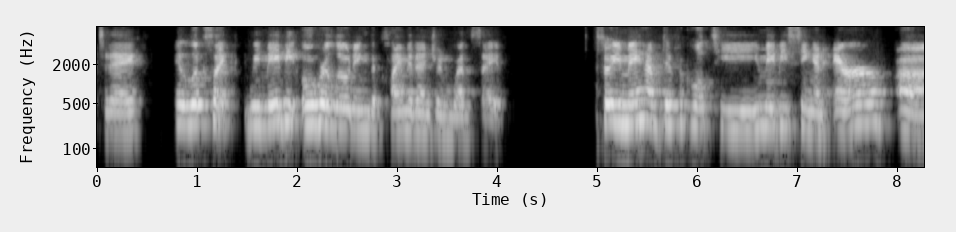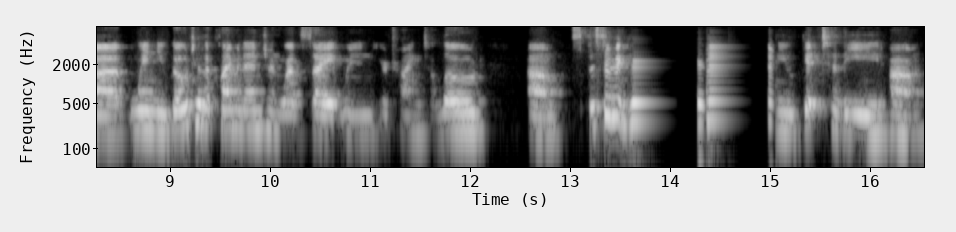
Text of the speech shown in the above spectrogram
today. It looks like we may be overloading the Climate Engine website. So you may have difficulty, you may be seeing an error uh, when you go to the Climate Engine website when you're trying to load um, specific you get to the um,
